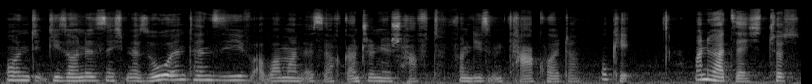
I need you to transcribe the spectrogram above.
Und die Sonne ist nicht mehr so intensiv, aber man ist auch ganz schön geschafft von diesem Tag heute. Okay, man hört sich. Tschüss.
